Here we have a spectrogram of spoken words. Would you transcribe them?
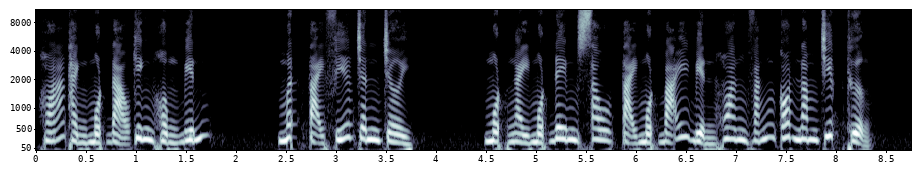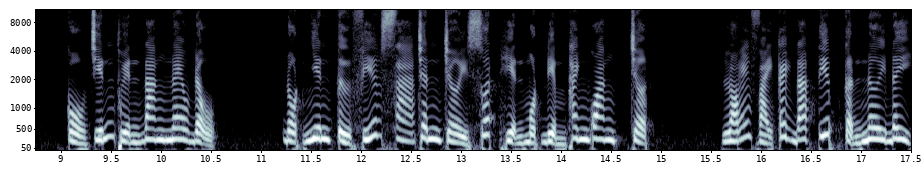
hóa thành một đảo kinh hồng biến. Mất tại phía chân trời. Một ngày một đêm sau tại một bãi biển hoang vắng có năm chiếc thượng. Cổ chiến thuyền đang neo đậu. Đột nhiên từ phía xa chân trời xuất hiện một điểm thanh quang chợt. Lóe vài cách đã tiếp cận nơi đây.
